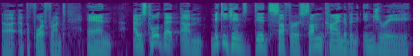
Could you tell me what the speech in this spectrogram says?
uh, at the forefront, and I was told that um, Mickie James did suffer some kind of an injury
